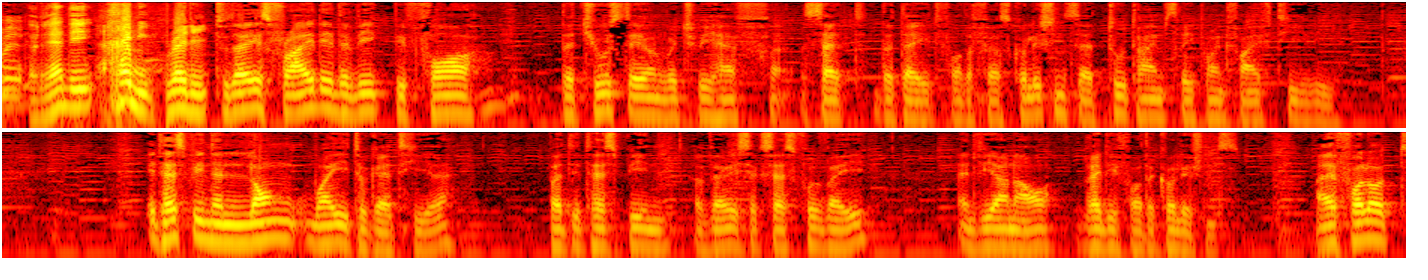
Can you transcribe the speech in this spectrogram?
ready. Ready. Ready. Ready. Today is Friday, the week before the Tuesday on which we have uh, set the date for the first collisions at 2 times 3.5 TeV. It has been a long way to get here, but it has been a very successful way, and we are now ready for the collisions. I followed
